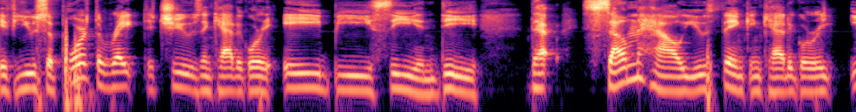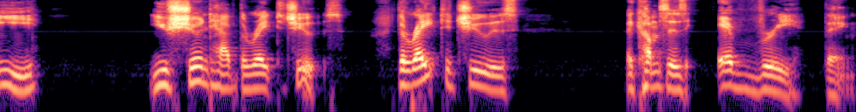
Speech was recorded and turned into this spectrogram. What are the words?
if you support the right to choose in category A, B, C, and D, that somehow you think in category E, you shouldn't have the right to choose. The right to choose encompasses everything.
